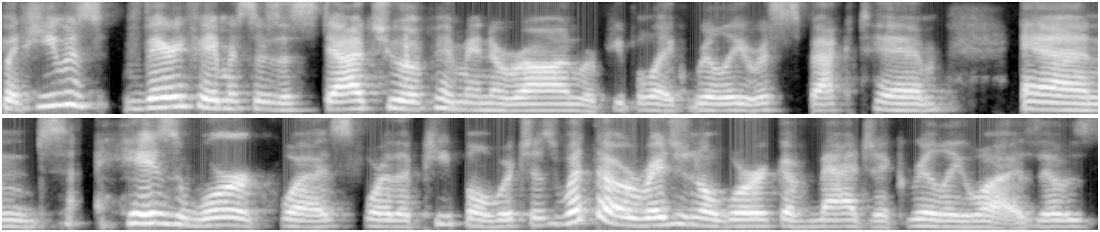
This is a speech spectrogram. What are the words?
But he was very famous. There's a statue of him in Iran where people like really respect him. And his work was for the people, which is what the original work of magic really was. It was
